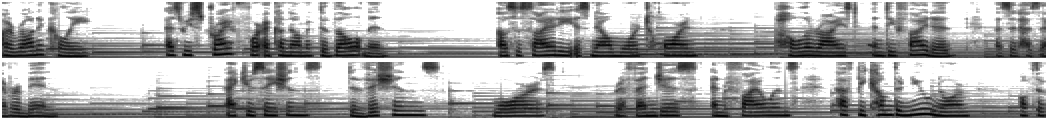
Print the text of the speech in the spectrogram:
Ironically, as we strive for economic development, our society is now more torn polarized and divided as it has ever been. Accusations, divisions, wars, revenges, and violence have become the new norm of the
